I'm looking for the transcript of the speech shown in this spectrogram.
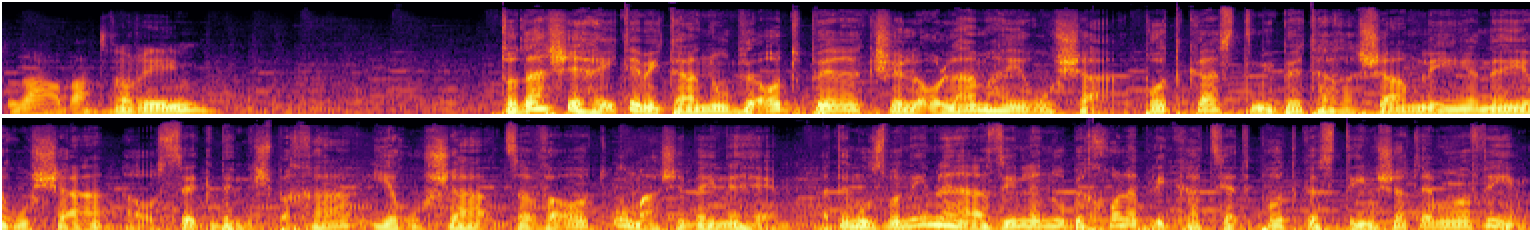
תודה רבה. הדברים. תודה שהייתם איתנו בעוד פרק של עולם הירושה, פודקאסט מבית הרשם לענייני ירושה, העוסק במשפחה, ירושה, צוואות ומה שביניהם. אתם מוזמנים להאזין לנו בכל אפליקציית פודקאסטים שאתם אוהבים.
